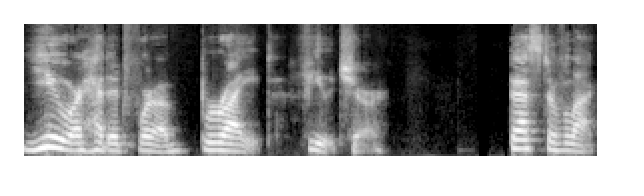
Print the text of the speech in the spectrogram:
you are headed for a bright future. Best of luck.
